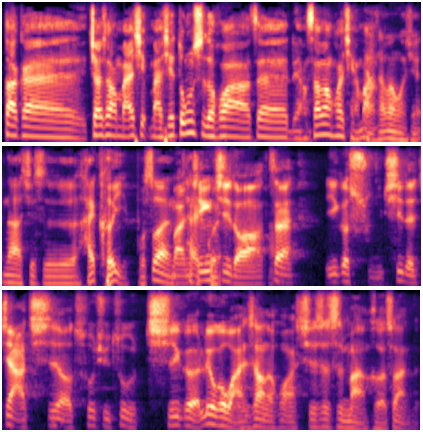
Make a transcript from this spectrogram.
大概加上买些买些东西的话，在两三万块钱吧。两三万块钱，那其实还可以，不算蛮经济的啊，在一个暑期的假期啊，出去住七个六个晚上的话，其实是蛮合算的。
